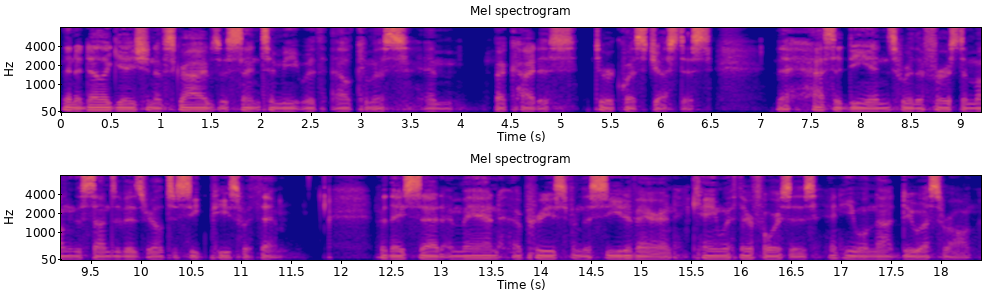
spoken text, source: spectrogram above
Then a delegation of scribes was sent to meet with Alcimus and Bacchides to request justice. The Hasidians were the first among the sons of Israel to seek peace with them. For they said, A man, a priest from the seed of Aaron, came with their forces, and he will not do us wrong.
